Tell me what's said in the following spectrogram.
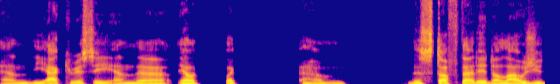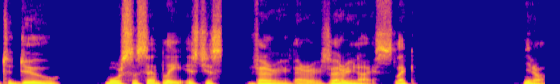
And the accuracy and the, you know, like, um, the stuff that it allows you to do more succinctly is just very, very, very nice. Like, you know,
